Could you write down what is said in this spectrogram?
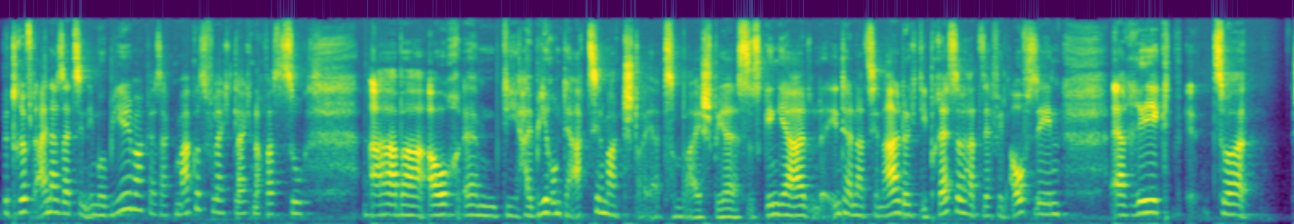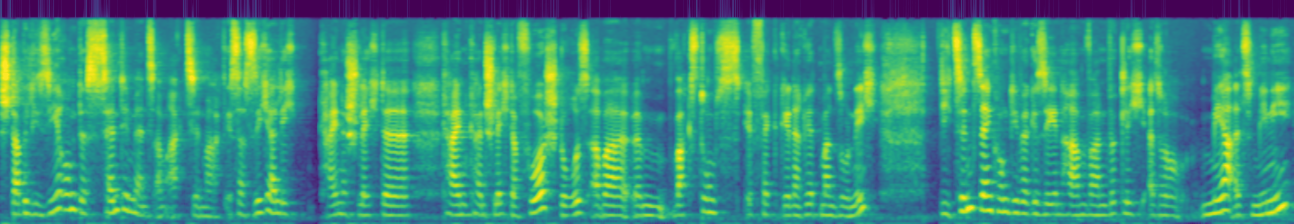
betrifft einerseits den Immobilienmarkt, da sagt Markus vielleicht gleich noch was zu, aber auch ähm, die Halbierung der Aktienmarktsteuer zum Beispiel. Es, es ging ja international durch die Presse, hat sehr viel Aufsehen erregt. Zur Stabilisierung des Sentiments am Aktienmarkt ist das sicherlich keine schlechte, kein, kein schlechter Vorstoß, aber ähm, Wachstumseffekt generiert man so nicht. Die Zinssenkung, die wir gesehen haben, waren wirklich also mehr als mini.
